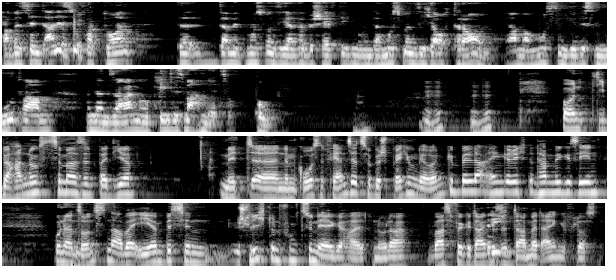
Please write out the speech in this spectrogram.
Aber es sind alles so Faktoren, da, damit muss man sich einfach beschäftigen und da muss man sich auch trauen. Ja, man muss einen gewissen Mut haben und dann sagen, okay, das machen wir jetzt so. Punkt. Und die Behandlungszimmer sind bei dir mit äh, einem großen Fernseher zur Besprechung der Röntgenbilder eingerichtet, haben wir gesehen. Und ansonsten aber eher ein bisschen schlicht und funktionell gehalten, oder? Was für Gedanken Richtig. sind damit eingeflossen?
